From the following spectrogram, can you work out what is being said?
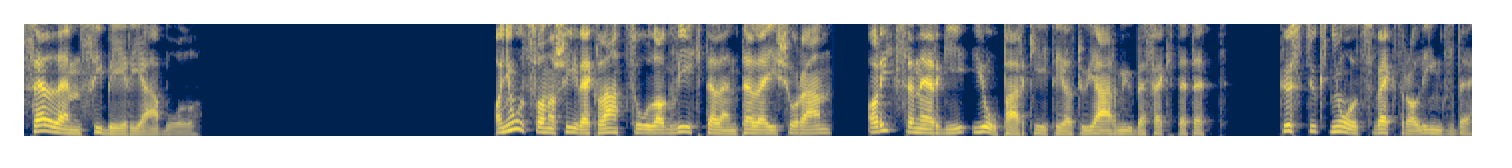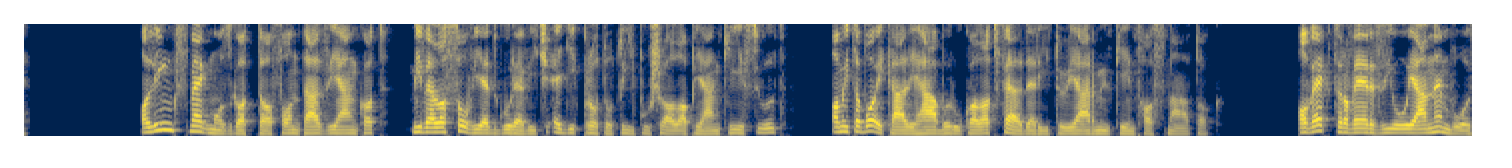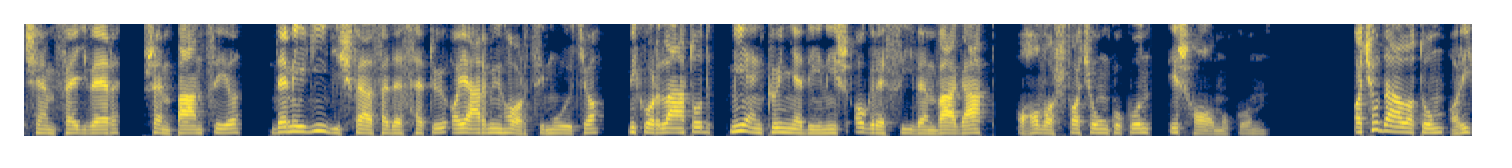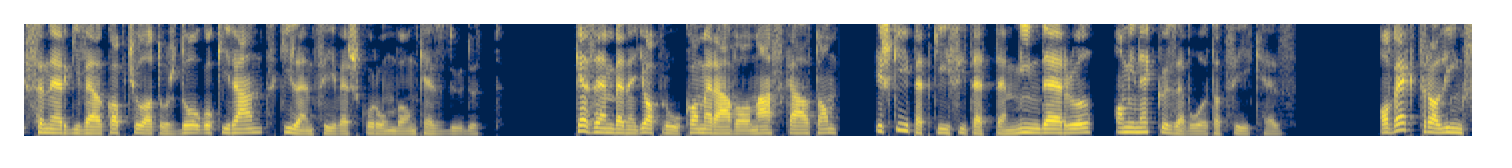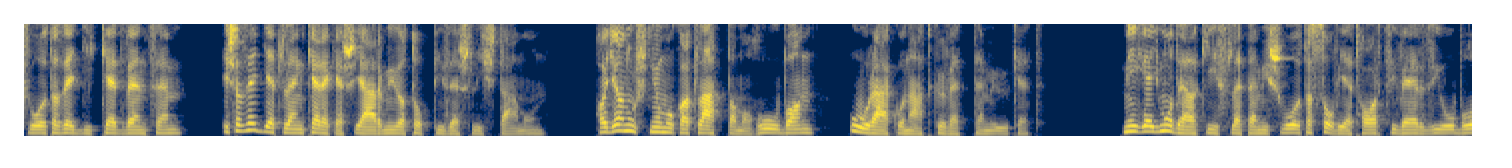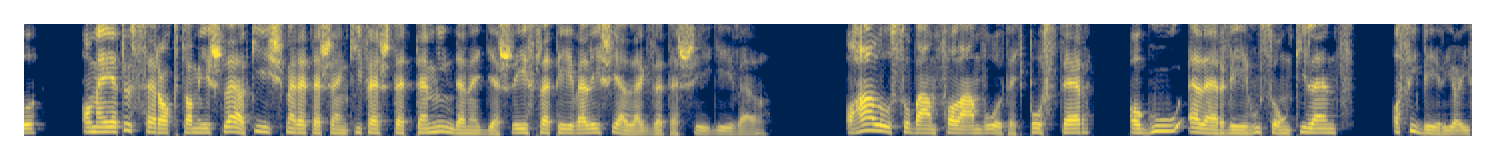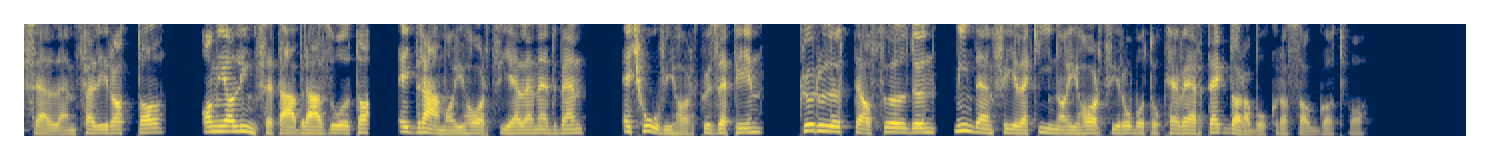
Szellem Szibériából A 80-as évek látszólag végtelen telei során a Rixenergi jó pár kétéltű járműbe fektetett, köztük nyolc Vectra Lynxbe. A Lynx megmozgatta a fantáziánkat, mivel a szovjet Gurevics egyik prototípusa alapján készült, amit a bajkáli háborúk alatt felderítő járműként használtak. A Vectra verzióján nem volt sem fegyver, sem páncél, de még így is felfedezhető a jármű harci múltja, mikor látod, milyen könnyedén és agresszíven vág át a havas facsonkokon és halmokon. A csodálatom a Rixenergivel kapcsolatos dolgok iránt kilenc éves koromban kezdődött. Kezemben egy apró kamerával mászkáltam, és képet készítettem mindenről, aminek köze volt a céghez. A Vectra Lynx volt az egyik kedvencem, és az egyetlen kerekes jármű a top 10-es listámon. Ha gyanús nyomokat láttam a hóban, órákon át követtem őket. Még egy modellkészletem is volt a szovjet harci verzióból, amelyet összeraktam és lelkiismeretesen kifestettem minden egyes részletével és jellegzetességével. A hálószobám falán volt egy poszter, a GU LRV 29, a szibériai szellem felirattal, ami a Lynxet ábrázolta egy drámai harci jelenetben, egy hóvihar közepén, körülötte a földön mindenféle kínai harci robotok hevertek darabokra szaggatva.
